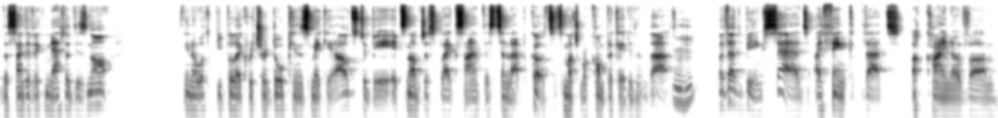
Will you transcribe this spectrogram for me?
The scientific method is not you know what people like Richard Dawkins make it out to be. It's not just like scientists in lab coats. It's much more complicated than that. Mm-hmm. But that being said, I think that a kind of um,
